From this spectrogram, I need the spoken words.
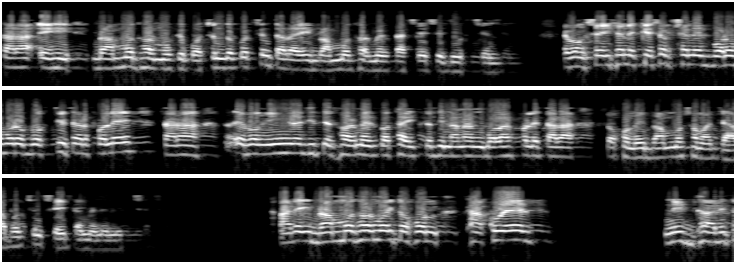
তারা এই ব্রাহ্ম ধর্মকে পছন্দ করছেন, তারা এই ব্রাহ্ম ধর্মের কাছে এসে জুটছেন। এবং সেইখানে কেশব সেনের বড় বড় বক্তৃতার ফলে তারা এবং ইংরেজিতে ধর্মের কথা ইত্যাদি নানান বলার ফলে তারা তখন ওই ব্রাহ্ম সমাজ যা বলছেন সেইটা মেনে নিচ্ছে। আর এই ব্রাহ্ম ধর্মই তখন ঠাকুরের নির্ধারিত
